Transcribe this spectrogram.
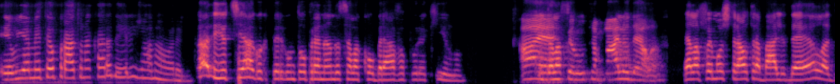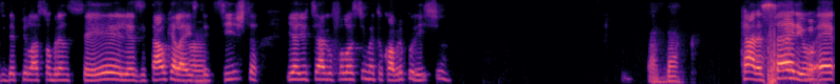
Eu ia meter o prato na cara dele já na hora. Cara, e o Tiago que perguntou pra Nanda se ela cobrava por aquilo. Ah, Quando é, ela... pelo trabalho dela. Ela foi mostrar o trabalho dela de depilar sobrancelhas e tal, que ela é ah. esteticista. E aí o Tiago falou assim, mas tu cobra por isso? Babaca. Cara, sério, é,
